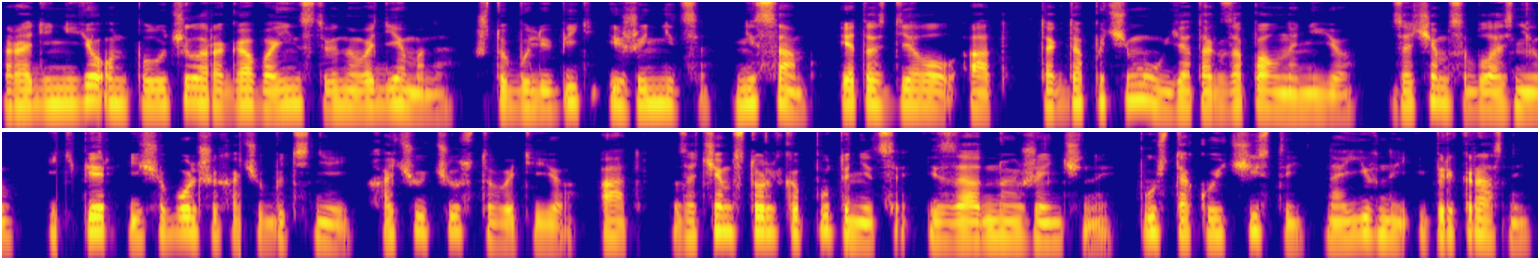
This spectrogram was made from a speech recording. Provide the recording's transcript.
Ради нее он получил рога воинственного демона, чтобы любить и жениться. Не сам. Это сделал ад. Тогда почему я так запал на нее? Зачем соблазнил? И теперь еще больше хочу быть с ней. Хочу чувствовать ее. Ад. Зачем столько путаницы из-за одной женщины, пусть такой чистой, наивной и прекрасной,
